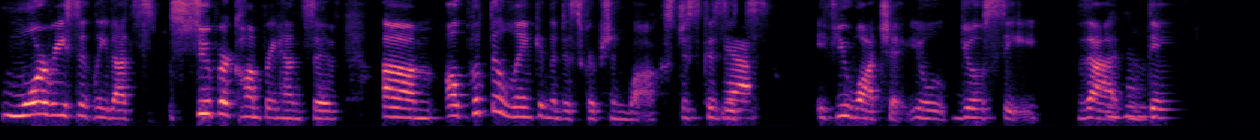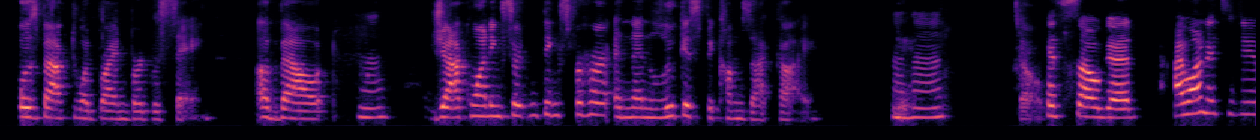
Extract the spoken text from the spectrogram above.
more recently that's super comprehensive. Um, I'll put the link in the description box just because Yeah. it's if you watch it, you'll you'll see that Mhm. they goes back to what Brian Bird was saying about Mhm. Jack wanting certain things for her, and then Lucas becomes that guy. Mhm. So It's so good. I wanted to do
